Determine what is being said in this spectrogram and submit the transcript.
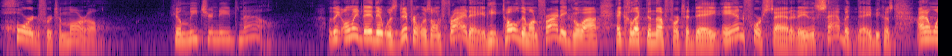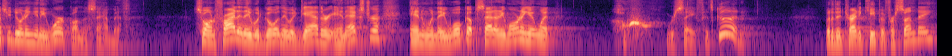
hoard for tomorrow. He'll meet your needs now. The only day that was different was on Friday. And he told them on Friday, go out and collect enough for today and for Saturday, the Sabbath day, because I don't want you doing any work on the Sabbath. So on Friday, they would go and they would gather in extra. And when they woke up Saturday morning, it went, oh, we're safe. It's good. But if they tried to keep it for Sunday,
